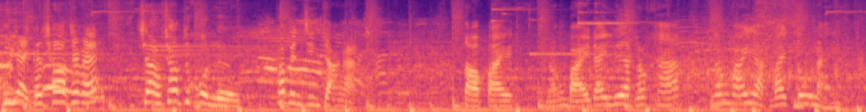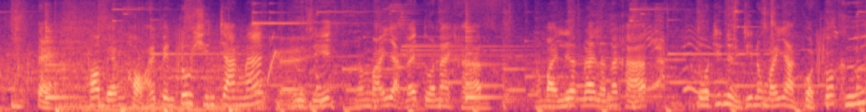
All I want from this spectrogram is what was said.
ครูใหญ่ก็ชอบใช่ไหมชอบชอบทุกคนเลย ถ้าเป็นชินจังอะ ต่อไปน้องไบร์ทได้เลือกแล้วครับ น้องไบร์ทอยากได้ตู้ไหน แต่พ่อแบงค์ขอให้เป็นตู้ชินจังนะ โอเค ดูสิน้องไบร์ทอยากได้ตัวไหนครับ น้องไบร์ทเลือกได้แล้วนะครับ ตัวที่หนึ่งที่น้องไบร์ทอยากกดก็คือ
